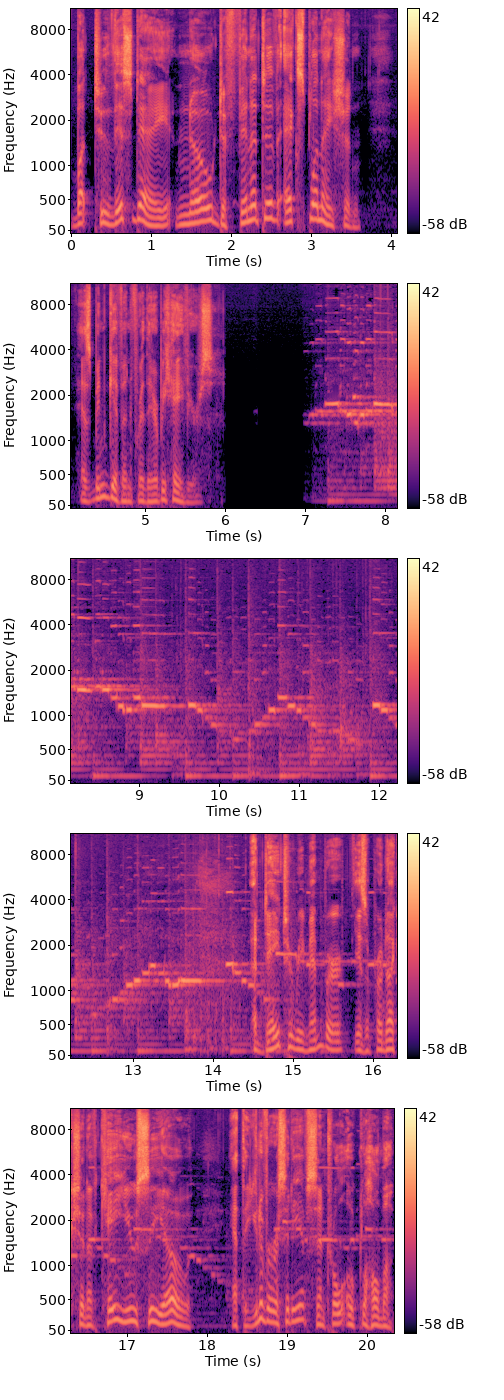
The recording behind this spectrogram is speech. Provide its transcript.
but to this day, no definitive explanation has been given for their behaviors. A Day to Remember is a production of KUCO at the University of Central Oklahoma.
